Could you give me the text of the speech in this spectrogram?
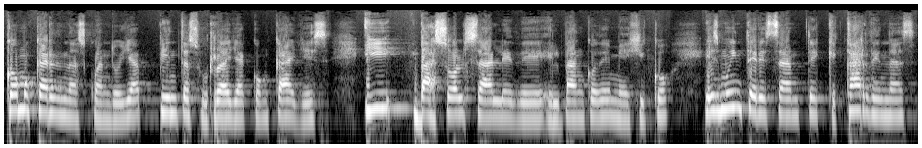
cómo Cárdenas cuando ya pinta su raya con calles y Basol sale del Banco de México, es muy interesante que Cárdenas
